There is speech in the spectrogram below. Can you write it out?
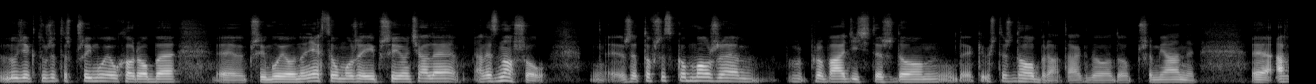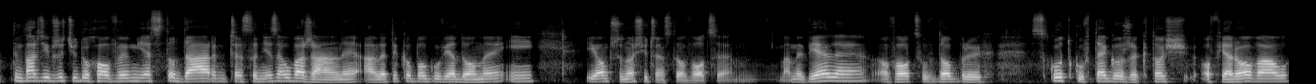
ludzie, którzy też przyjmują chorobę, e, przyjmują, no nie chcą może jej przyjąć, ale, ale znoszą. E, Że to wszystko może prowadzić też do, do jakiegoś też dobra, tak? do, do przemiany. E, A tym bardziej w życiu duchowym jest to dar często niezauważalny, ale tylko Bogu wiadomy i, i on przynosi często owoce. Mamy wiele owoców dobrych, skutków tego, że ktoś ofiarował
